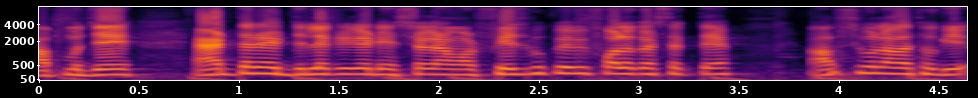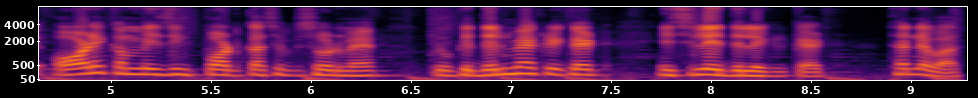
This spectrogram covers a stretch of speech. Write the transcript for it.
आप मुझे at the rate Delhi cricket Instagram और फेसबुक पे भी फॉलो कर सकते हैं। आपसे मुलाकात होगी और एक अमेजिंग पॉडकास्ट एपिसोड में, क्योंकि दिल में क्रिकेट इसलिए दिल्ली क्रिकेट धन्यवाद।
